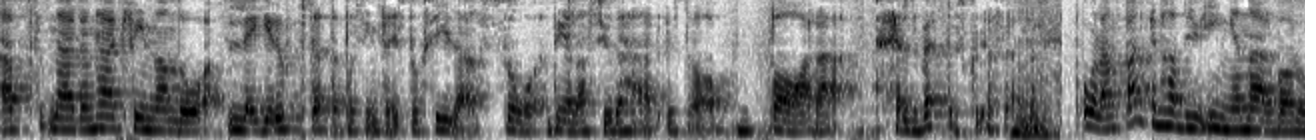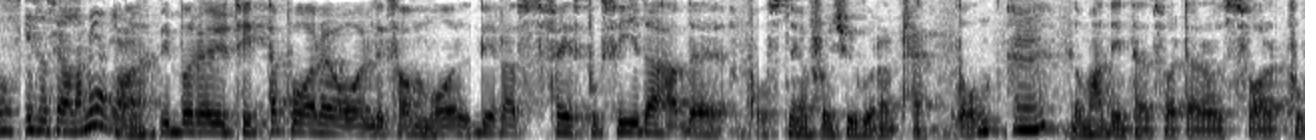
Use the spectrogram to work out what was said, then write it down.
Att när den här kvinnan då lägger upp detta på sin Facebook-sida så delas ju det här utav bara helvete skulle jag säga. Mm. Ålandsbanken hade ju ingen närvaro i sociala medier. Ja, vi började ju titta på det och, liksom, och deras Facebook-sida hade postningar från 2013. Mm. De hade inte ens varit där och svarat på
